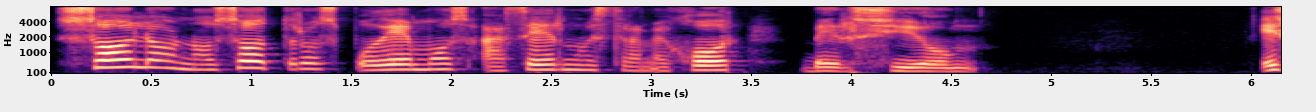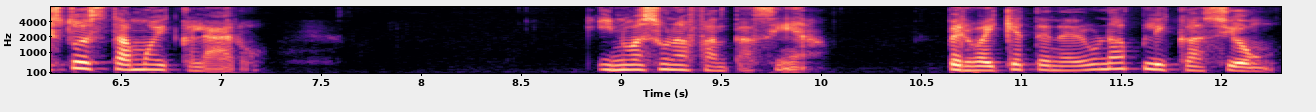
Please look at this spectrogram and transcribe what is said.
Solo nosotros podemos hacer nuestra mejor versión. Esto está muy claro y no es una fantasía, pero hay que tener una aplicación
